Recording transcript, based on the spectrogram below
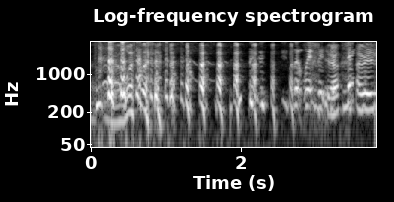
Uh, what's wait, wait, wait, let, I mean,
